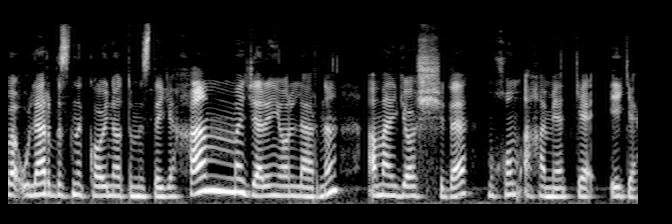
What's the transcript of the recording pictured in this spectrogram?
va ular bizni koinotimizdagi hamma jarayonlarni amalga oshishida muhim ahamiyatga ega.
